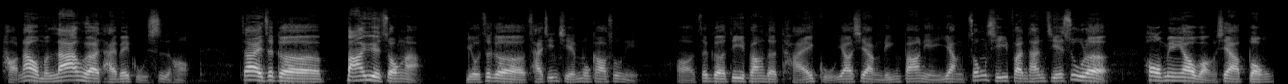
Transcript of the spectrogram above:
好，那我们拉回来台北股市哈，在这个八月中啊，有这个财经节目告诉你啊，这个地方的台股要像零八年一样，中期反弹结束了，后面要往下崩。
